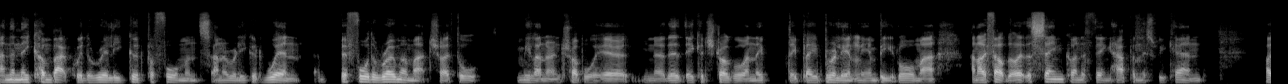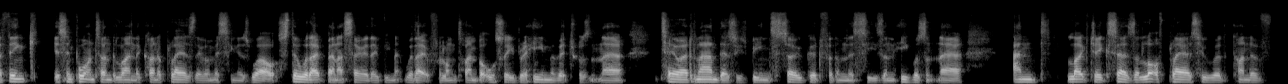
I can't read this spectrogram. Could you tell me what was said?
and then they come back with a really good performance and a really good win. Before the Roma match, I thought Milan are in trouble here. You know, they, they could struggle and they they played brilliantly and beat Roma. And I felt that like the same kind of thing happened this weekend. I think it's important to underline the kind of players they were missing as well. Still without Bennacer, they've been without for a long time, but also Ibrahimovic wasn't there. Theo Hernandez, who's been so good for them this season, he wasn't there. And like Jake says, a lot of players who were kind of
